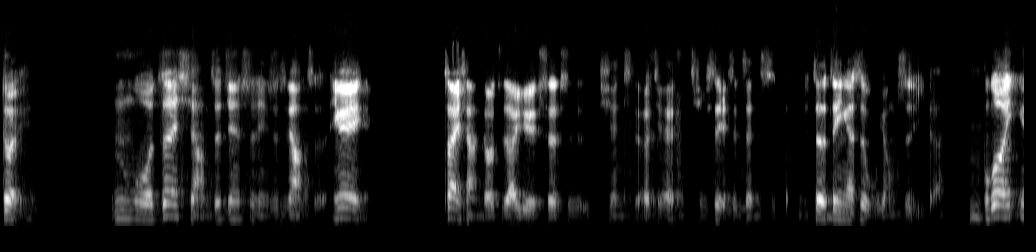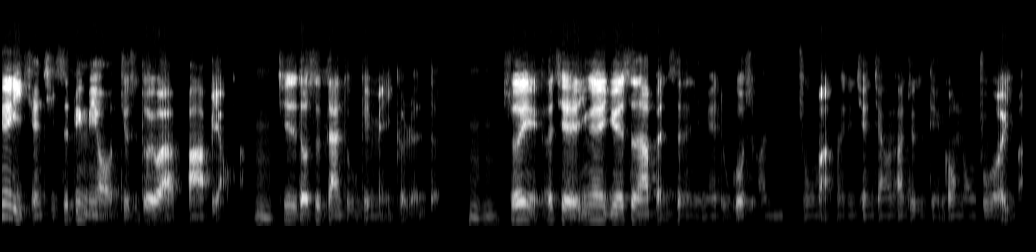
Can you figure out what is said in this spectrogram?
对，嗯，我在想这件事情是这样子，因为在场都知道约瑟是先知，而且启示也是真实的，这这应该是毋庸置疑的。嗯，不过因为以前启示并没有就是对外发表嘛，嗯，其实都是单独给每一个人的，嗯哼，所以而且因为约瑟他本身也没读过什么。书嘛，我以前讲他就是点工农夫而已嘛，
